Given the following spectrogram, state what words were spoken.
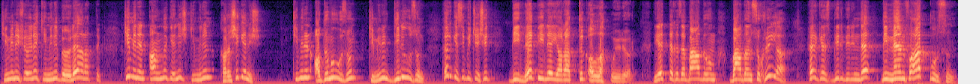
Kimini şöyle, kimini böyle yarattık. Kiminin alnı geniş, kiminin karışı geniş. Kiminin adımı uzun, kiminin dili uzun. Herkesi bir çeşit bile bile yarattık Allah buyuruyor. Liyettehize ba'duhum ba'dan suhriya. Herkes birbirinde bir menfaat bulsun.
